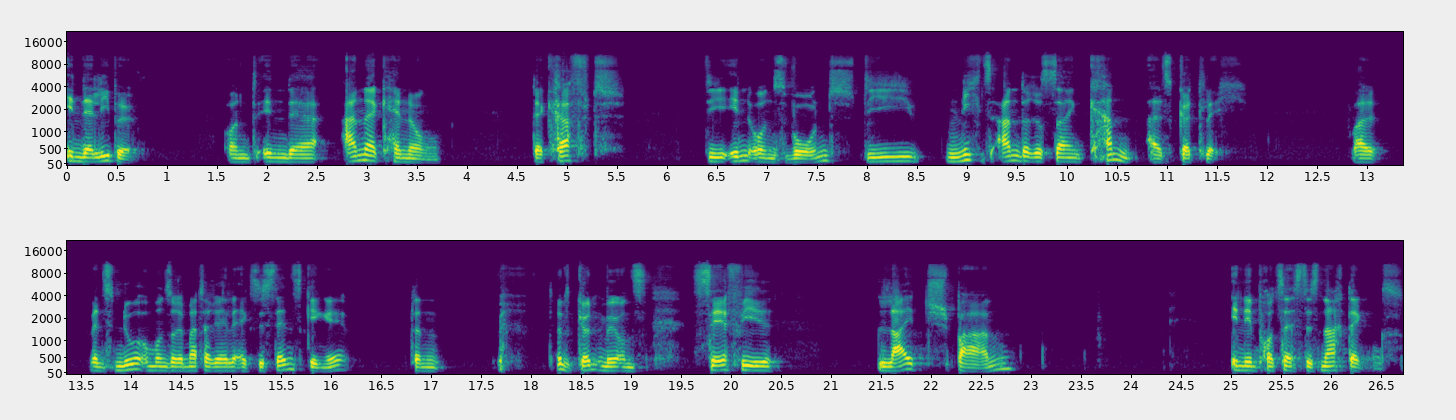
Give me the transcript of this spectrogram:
in der Liebe und in der Anerkennung der Kraft, die in uns wohnt, die nichts anderes sein kann als göttlich. Weil wenn es nur um unsere materielle Existenz ginge, dann, dann könnten wir uns sehr viel Leid sparen in dem Prozess des Nachdenkens.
